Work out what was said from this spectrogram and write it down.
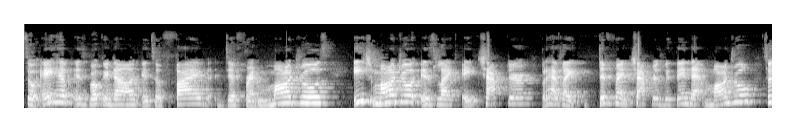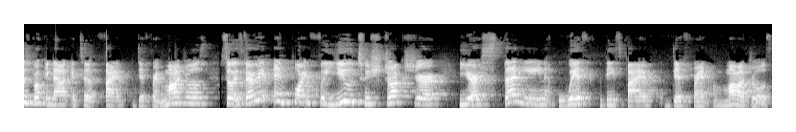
So AHIP is broken down into five different modules. Each module is like a chapter, but it has like different chapters within that module. So it's broken down into five different modules. So it's very important for you to structure your studying with these five different modules.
